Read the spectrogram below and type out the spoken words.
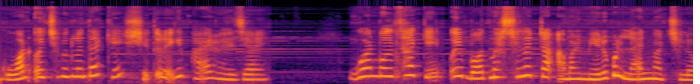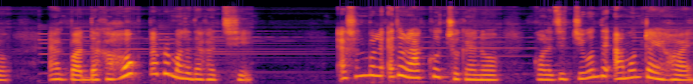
গোয়ান ওই ছবিগুলো দেখে, সে তো রেগে ফায়ার হয়ে যায়। গোয়ান বলতে থাকে, ওই বদমাস ছেলেটা আমার মেয়ের উপর লাইন মারছিল। একবার দেখা হোক, তারপর মজা দেখাচ্ছি। এখন বলে, এত রাগ করছ কেন? কলেজের জীবন তো এমনটাই হয়।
